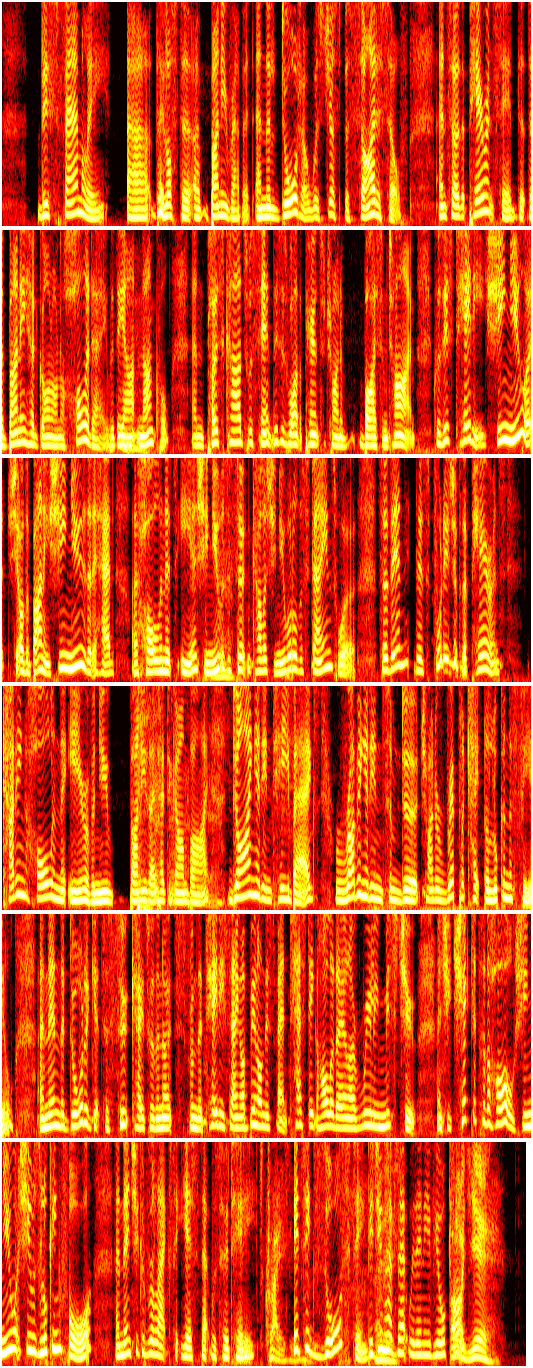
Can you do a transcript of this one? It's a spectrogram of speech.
This family. Uh, they lost a, a bunny rabbit, and the daughter was just beside herself. And so the parents said that the bunny had gone on a holiday with the aunt and uncle, and postcards were sent. This is why the parents were trying to buy some time because this teddy, she knew it, she, or the bunny, she knew that it had a hole in its ear. She knew it was a certain colour. She knew what all the stains were. So then there's footage of the parents cutting a hole in the ear of a new bunny they'd had to go and buy, dyeing it in tea bags, rubbing it in some dirt, trying to replicate the look and the feel. And then the daughter gets a suitcase with the notes from the teddy saying, I've been on this fantastic holiday and I really missed you. And she checked it for the hole. She knew what she was looking for and then she could relax it. Yes, that was her teddy. It's crazy, It's exhausting. Did you have that with any of your kids? Oh yeah,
